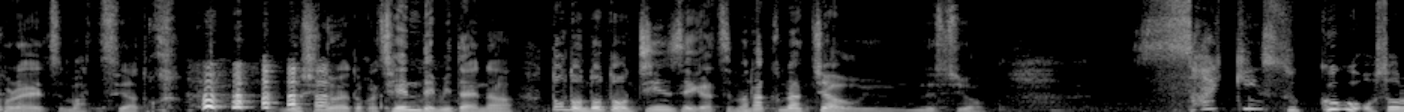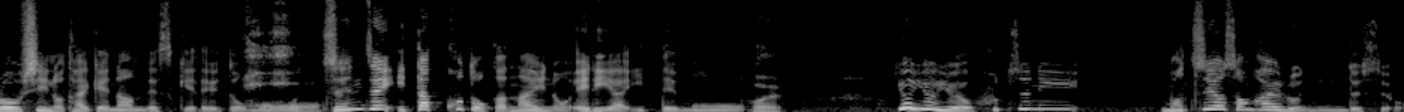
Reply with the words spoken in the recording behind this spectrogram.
とりあえず松屋とか。吉野家とか。チェーン店みたいなどんどんどんどん人生がつまらなくなっちゃうんですよ。最近すっごく恐ろしいの体験なんですけれども全然いたことがないのエリア行っても。はい、いやいやいや普通に松屋さん入るんですよ。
